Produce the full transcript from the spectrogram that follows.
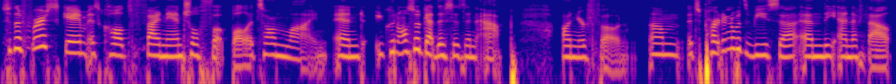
So the first game is called Financial Football. It's online and you can also get this as an app on your phone. Um, it's partnered with Visa and the NFL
